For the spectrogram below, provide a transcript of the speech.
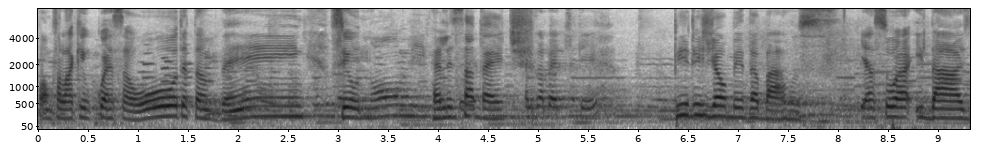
Vamos falar aqui com essa outra também. Seu nome? Elizabeth Elizabeth o quê? Pires de Almeida Barros, E a sua idade?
